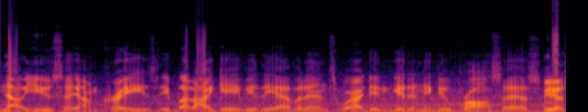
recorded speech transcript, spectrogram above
Now you say I'm crazy, but I gave you the evidence where I didn't get any due process. Yes.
